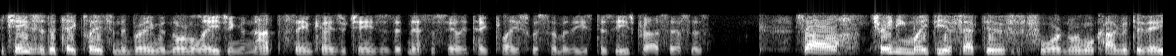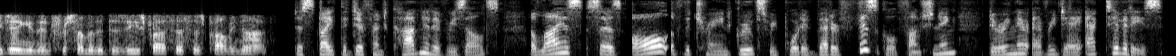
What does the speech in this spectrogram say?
The changes that take place in the brain with normal aging are not the same kinds of changes that necessarily take place with some of these disease processes. So, training might be effective for normal cognitive aging, and then for some of the disease processes, probably not. Despite the different cognitive results, Elias says all of the trained groups reported better physical functioning during their everyday activities.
